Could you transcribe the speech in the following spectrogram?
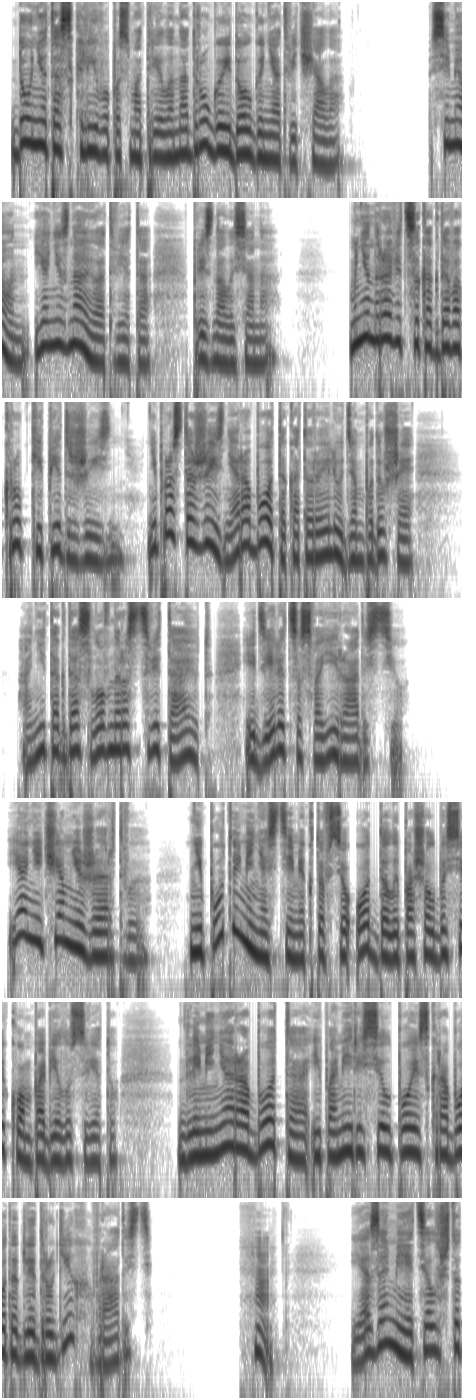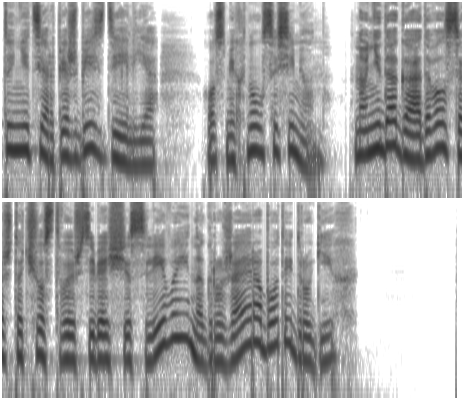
Дуня тоскливо посмотрела на друга и долго не отвечала. «Семён, я не знаю ответа», — призналась она. «Мне нравится, когда вокруг кипит жизнь. Не просто жизнь, а работа, которая людям по душе. Они тогда словно расцветают и делятся своей радостью. Я ничем не жертвую. Не путай меня с теми, кто все отдал и пошел босиком по белу свету. Для меня работа и по мере сил поиск работы для других — в радость». «Хм, я заметил, что ты не терпишь безделья», — усмехнулся Семен, но не догадывался, что чувствуешь себя счастливой, нагружая работой других.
